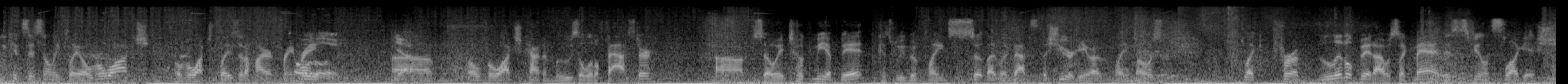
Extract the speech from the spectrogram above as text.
we consistently play Overwatch. Overwatch plays at a higher frame rate. Totally. Yeah. Um, Overwatch kind of moves a little faster. Um, so it took me a bit because we've been playing so like, like that's the shooter game I've been playing most. Like for a little bit, I was like, man, this is feeling sluggish.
